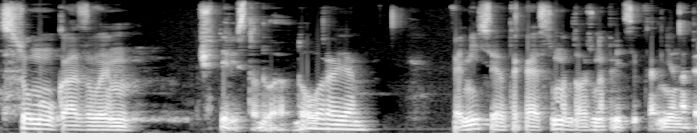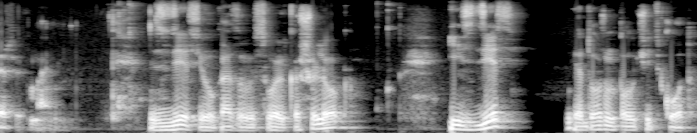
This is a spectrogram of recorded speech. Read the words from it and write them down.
Сумму указываем 402 доллара. Я. Комиссия, такая сумма должна прийти ко мне на Perfect Money. Здесь я указываю свой кошелек. И здесь я должен получить код.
